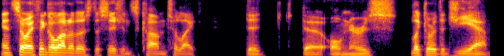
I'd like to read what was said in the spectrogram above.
And so I think a lot of those decisions come to like the the owners like or the GM.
